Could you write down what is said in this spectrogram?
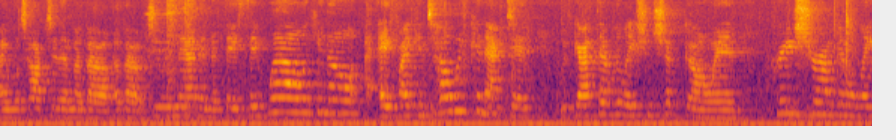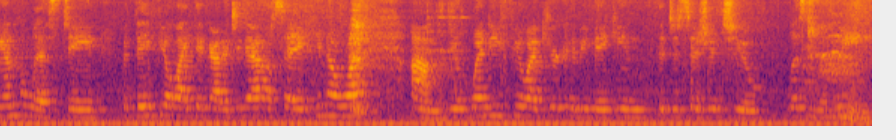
I will talk to them about, about doing that, and if they say, well, you know, if I can tell we've connected, we've got that relationship going, pretty sure I'm gonna land the listing, but they feel like they've gotta do that, I'll say, you know what, um, you know, when do you feel like you're gonna be making the decision to list with me,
